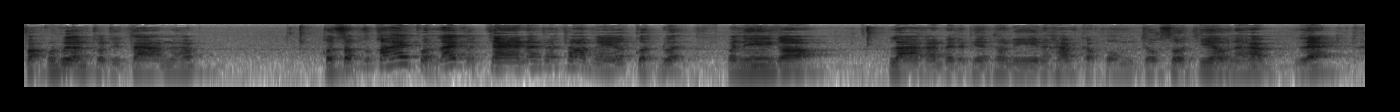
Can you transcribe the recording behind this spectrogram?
ฝากเพื่อนๆกดติดตามนะครับ กด subscribe กดไลค์กดแชร์นะถ้าชอบไงก็กดด้วย วันนี้ก็ลากันไปแต่เพียงเท่านี้นะครับ กับผมจกโซเชียลนะครับ และเธ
